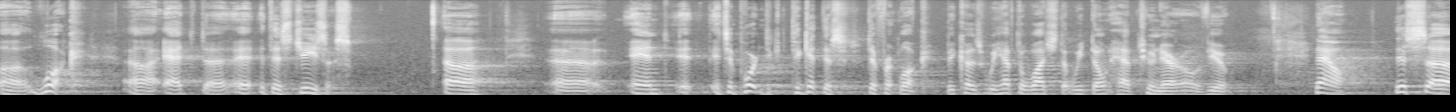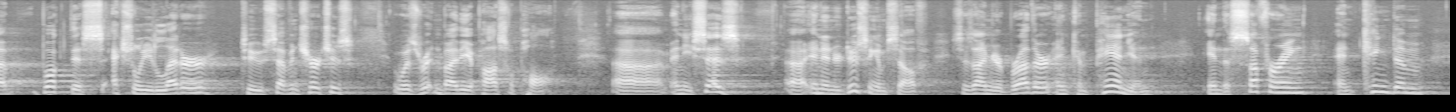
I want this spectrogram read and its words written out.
uh, look at, at, this Jesus. Uh, and it, it's important to, to, get this different look because we have to watch that we don't have too narrow a view. Now, this uh, book, this actually letter to seven churches, was written by the Apostle Paul. Uh, and he says, uh, in introducing himself, he says, I'm your brother and companion in the suffering and kingdom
